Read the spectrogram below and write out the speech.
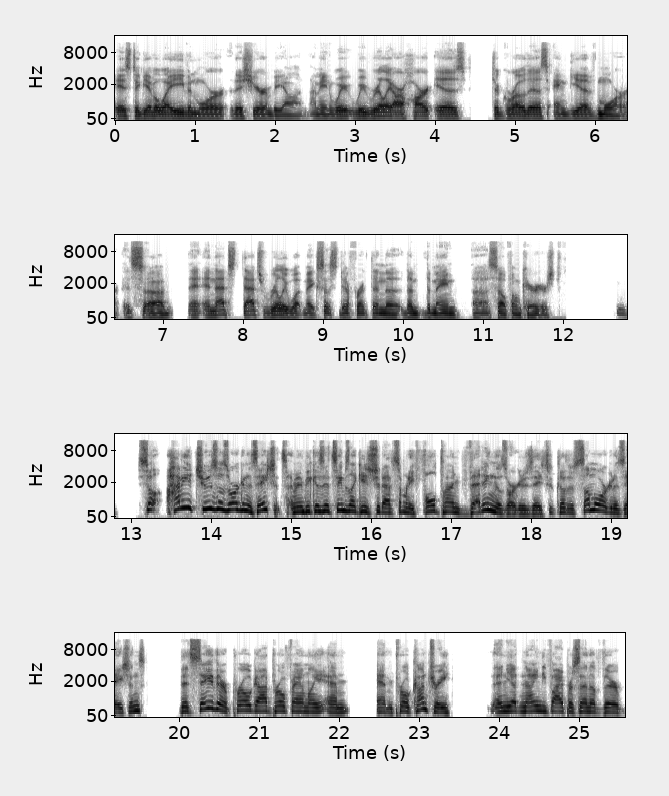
is to give away even more this year and beyond. I mean, we we really our heart is to grow this and give more. It's uh, and, and that's that's really what makes us different than the the, the main uh, cell phone carriers. So, how do you choose those organizations? I mean, because it seems like you should have somebody full time vetting those organizations. Because there's some organizations that say they're pro God, pro family, and and pro country, and yet 95% of their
